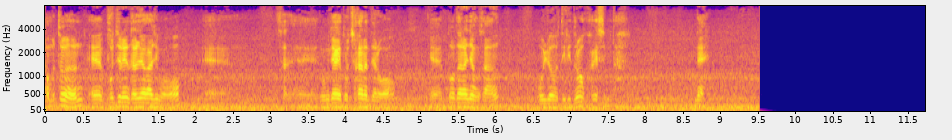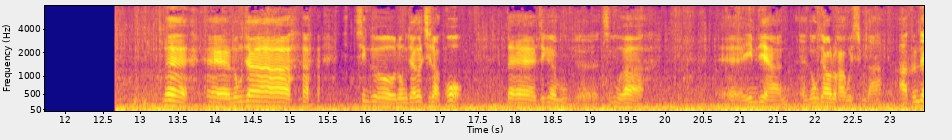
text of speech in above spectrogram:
아무튼 예, 부지런히 달려가지고 예, 사- 예, 농장에 도착하는 대로 예, 또 다른 영상 올려드리도록 하겠습니다. 네. 네, 예, 농장 친구 농장을 지났고, 네, 지금 그 친구가 예, 임대한 농장으로 가고 있습니다. 아, 근데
